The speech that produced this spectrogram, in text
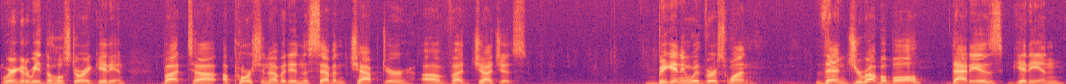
We're going to read the whole story of Gideon, but uh, a portion of it in the seventh chapter of uh, Judges, beginning with verse 1. Then Jerubbaal, that is Gideon,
